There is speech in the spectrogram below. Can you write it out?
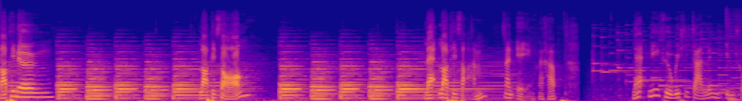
รอบที่ 1 รอบที่ 2 และรอบที่ 3 นั่นเองนะครับ และนี่คือวิธีการเล่นอินโทร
